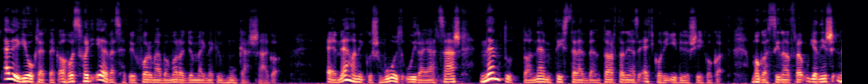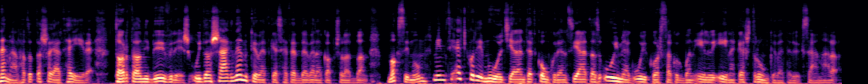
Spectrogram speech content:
elég jók lettek ahhoz, hogy élvezhető formában maradjon meg nekünk munkássága. E mechanikus múlt újrajátszás nem tudta nem tiszteletben tartani az egykori idősékokat. Maga Sinatra ugyanis nem állhatott a saját helyére. Tartalmi bővülés, újdonság nem következhetett be vele kapcsolatban. Maximum, mint egykori múlt jelentett konkurenciát az új meg új korszakokban élő énekes trónkövetelők számára.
